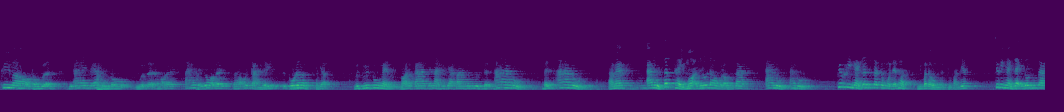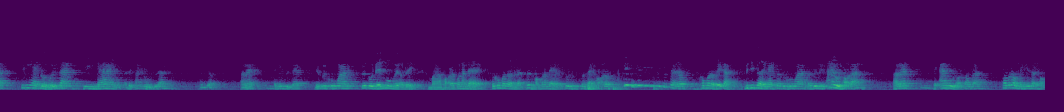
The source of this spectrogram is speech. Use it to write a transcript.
khi mà họ cầu nguyện thì ai sẽ cùng cầu nguyện với họ đây ai sẽ giúp họ đây và họ mới cảm thấy sự cô đơn thấy chưa với Chúa Giêsu ngài nói là ta sẽ là chúng cha ban cho ngươi đấng an ủi đấng an ủi. Amen. An ủi tất thảy mọi cái nỗi đau của lòng chúng ta. An ủi an ủi trước khi ngài dẫn chúng ta trong nguồn lẽ thật thì bắt đầu ngài chú phán tiếp. Trước khi ngài dạy dỗ chúng ta, trước khi ngài đổi mới chúng ta thì ngài đã được ăn đủ ủi ăn anh chưa? Amen. Anh xem thử xem. Nếu tôi không ngoan cứ tôi đến một người ở đấy mà họ là con ăn đề tôi không bao giờ là tức họ con ăn đề tôi tôi dạy họ đâu. Đâu không bao giờ thấy cả. Đức chúa trời ngài cho sự khôn ngoan đầu tiên mình an ủi họ đã. Amen. Phải an ủi họ xong đã. Sau bắt đầu mình mới dạy họ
